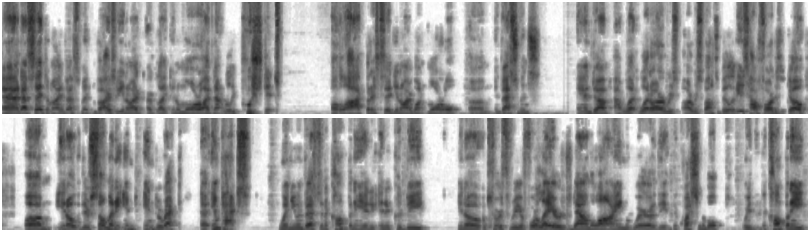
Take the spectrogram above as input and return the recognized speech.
And I've said to my investment advisor, you know, I'd, I'd like, you know, moral. I've not really pushed it a lot, but I said, you know, I want moral um, investments. And um, what what are res- our responsibilities? How far does it go? Um, you know, there's so many in, indirect uh, impacts when you invest in a company, and, and it could be, you know, two or three or four layers down the line where the the questionable where the company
